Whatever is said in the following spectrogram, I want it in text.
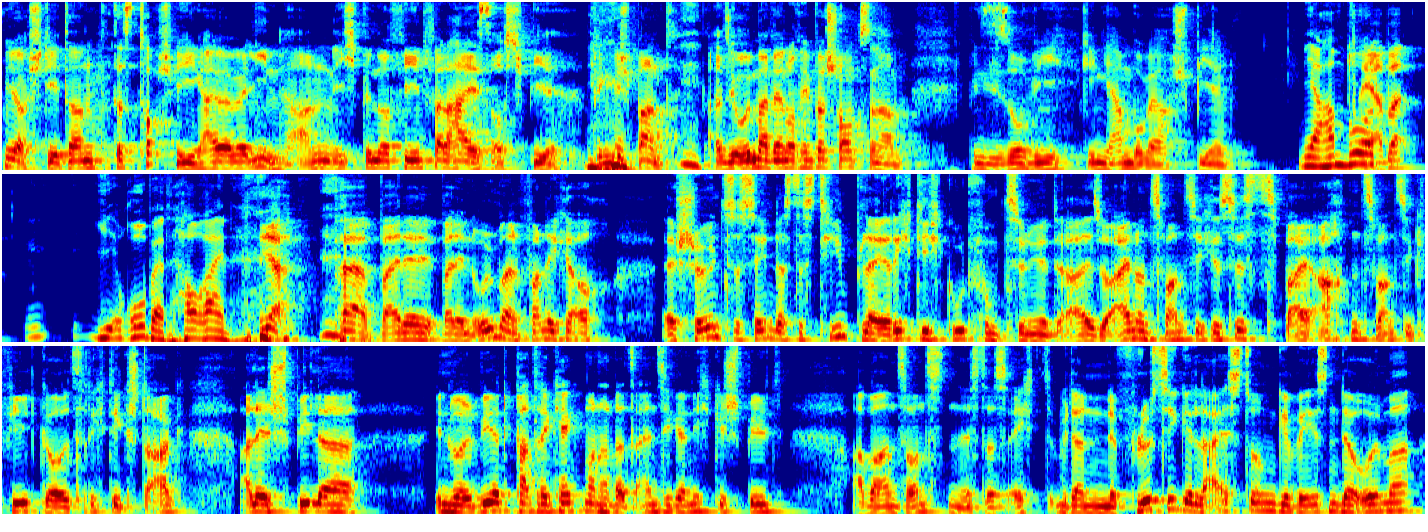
ja, steht dann das Topspiel gegen Alba Berlin an. Ich bin auf jeden Fall heiß aufs Spiel. Bin gespannt. Also die Ulmer werden auf jeden Fall Chancen haben, wenn sie so wie gegen die Hamburger spielen. Ja, Hamburg. Ja, aber Robert, hau rein. Ja, bei, der, bei den Ulmern fand ich ja auch äh, schön zu sehen, dass das Teamplay richtig gut funktioniert. Also 21 Assists bei 28 Field Goals, richtig stark. Alle Spieler involviert. Patrick Heckmann hat als einziger nicht gespielt. Aber ansonsten ist das echt wieder eine flüssige Leistung gewesen der Ulmer.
